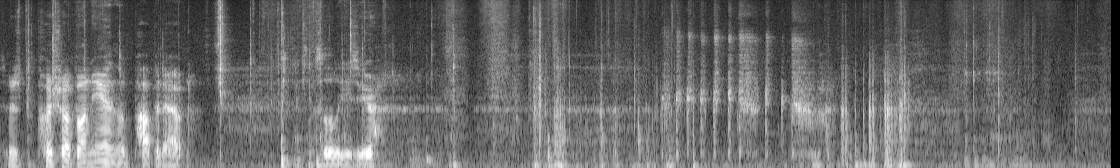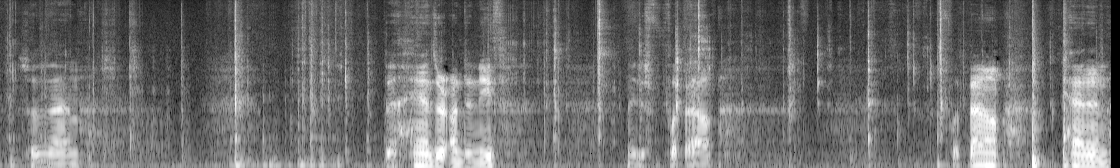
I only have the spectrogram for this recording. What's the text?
So just push up on here and then pop it out. It's a little easier. So then the hands are underneath. They just flip out. Flip out. Cannon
